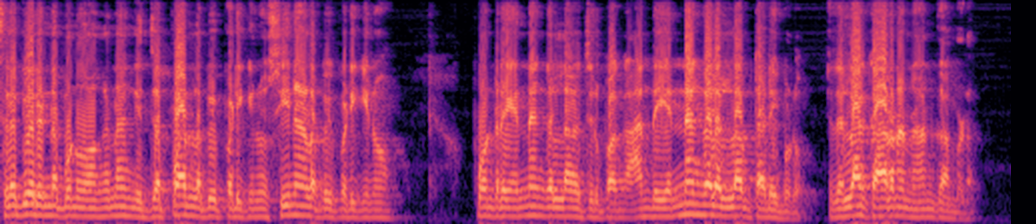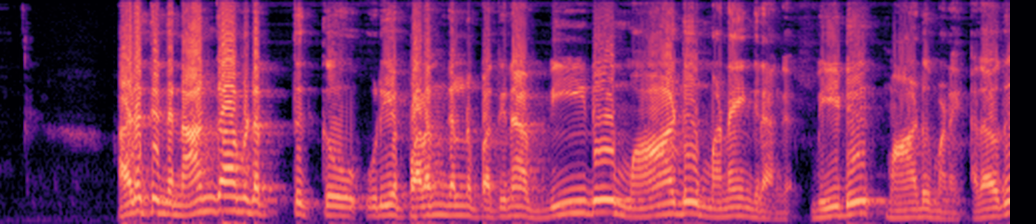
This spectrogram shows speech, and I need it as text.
சில பேர் என்ன பண்ணுவாங்கன்னா இங்கே ஜப்பானில் போய் படிக்கணும் சீனாவில் போய் படிக்கணும் போன்ற எண்ணங்கள்லாம் வச்சுருப்பாங்க. அந்த எண்ணங்கள் எல்லாம் தடைபடும். இதெல்லாம் காரணம் நான்காம் இடம். அடுத்து இந்த நான்காம் இடத்துக்கு உரிய பலன்கள்னு பார்த்தீங்கன்னா வீடு மாடு மனைங்கிறாங்க. வீடு மாடு மனை. அதாவது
